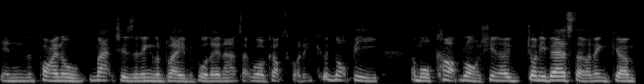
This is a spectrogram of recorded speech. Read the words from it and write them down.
in the final matches that England played before they announced that World Cup squad. It could not be a more carte blanche. You know, Johnny Bairstow. I think um,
